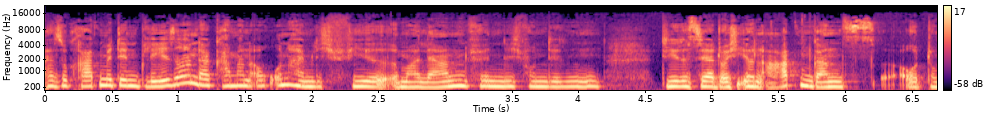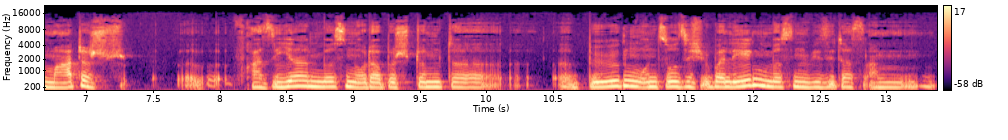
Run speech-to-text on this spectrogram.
also gerade mit den Bläsern, da kann man auch unheimlich viel immer lernen, finde ich, von denen, die das ja durch ihren Atem ganz automatisch äh, phrasieren müssen oder bestimmte äh, Bögen und so sich überlegen müssen, wie sie das am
